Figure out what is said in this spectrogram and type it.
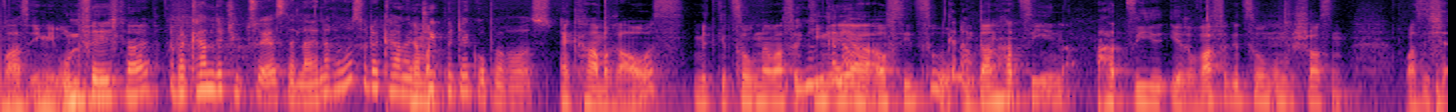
war es irgendwie Unfähigkeit? Aber kam der Typ zuerst alleine raus oder kam der Ja, man- Typ mit der Gruppe raus? Er kam raus mit gezogener Waffe, Mhm, ging genau. er ja auf sie zu. Genau. Und dann hat sie ihn, hat sie ihre Waffe gezogen und geschossen. Was ich,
